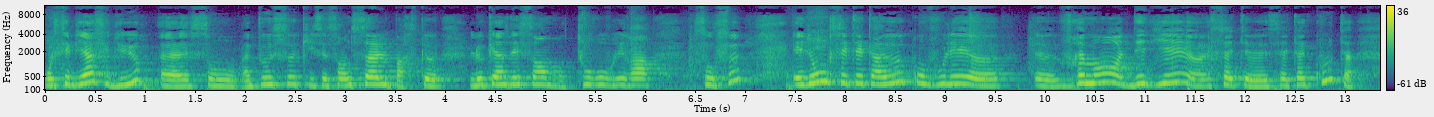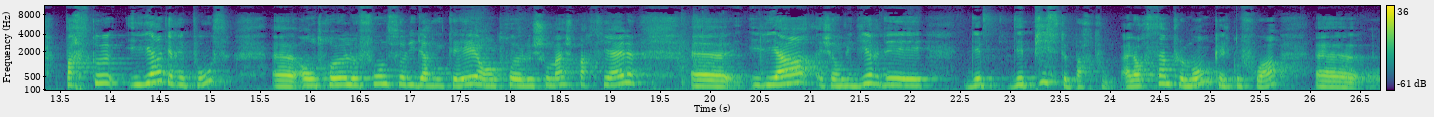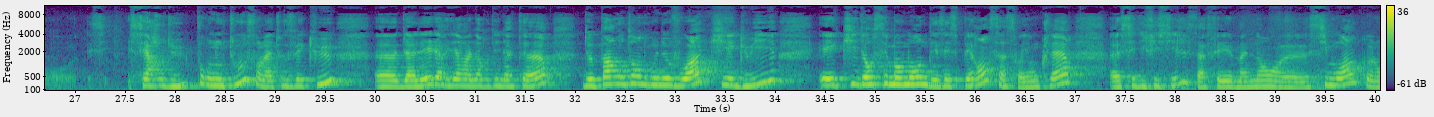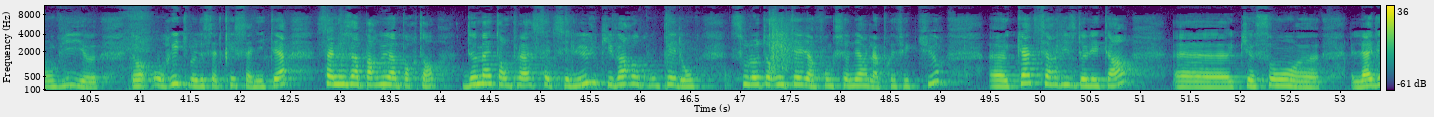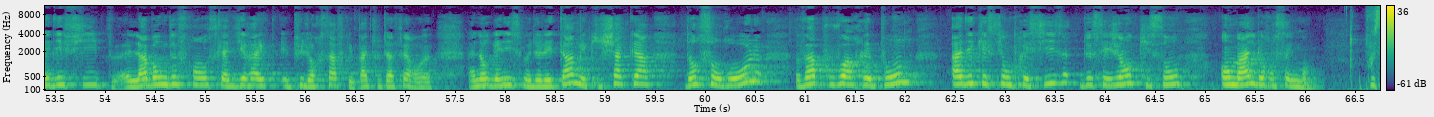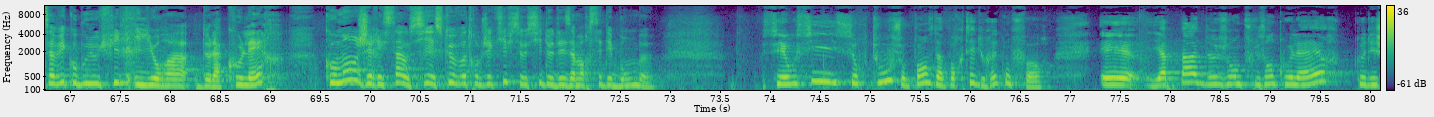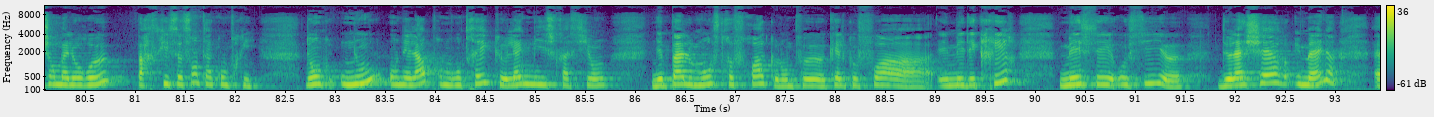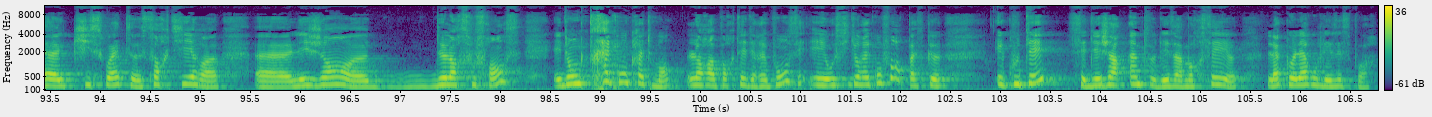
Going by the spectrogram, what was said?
On le sait bien, c'est dur. Euh, sont un peu ceux qui se sentent seuls parce que le 15 décembre, tout rouvrira sauf eux. Et donc, c'était à eux qu'on voulait vraiment dédier cette, cette écoute parce qu'il y a des réponses. Euh, entre le fonds de solidarité, entre le chômage partiel. Euh, il y a, j'ai envie de dire, des, pistes partout. Alors simplement, quelquefois, euh, c'est ardu pour nous tous, on l'a tous vécu, euh, d'aller derrière un ordinateur, de ne pas entendre une voix qui aiguille et qui, dans ces moments de désespérance, soyons clairs, euh, c'est difficile. Ça fait maintenant euh, six mois que l'on vit au rythme de cette crise sanitaire. Ça nous a paru important de mettre en place cette cellule qui va regrouper donc sous l'autorité d'un fonctionnaire de la préfecture quatre services de l'État. Euh, que sont euh, la DDFIP, la Banque de France, la Directe et puis l'URSSAF, qui n'est pas tout à fait euh, un organisme de l'État, mais qui chacun, dans son rôle, va pouvoir répondre à des questions précises de ces gens qui sont en mal de renseignement. Vous savez qu'au bout du fil, il y aura de la colère. Comment gérer ça aussi? Est-ce que votre objectif, c'est aussi de désamorcer des bombes? C'est aussi, surtout, je pense, d'apporter du réconfort. Et il n'y a pas de gens plus en colère que des gens malheureux parce qu'ils se sentent incompris. Donc nous, on est là pour montrer que l'administration n'est pas le monstre froid que l'on peut quelquefois aimer décrire, mais c'est aussi euh, de la chair humaine euh, qui souhaite sortir euh, les gens de leur souffrance et donc très concrètement leur apporter des réponses et aussi du réconfort parce que écouter, c'est déjà un peu désamorcer la colère ou le désespoir.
